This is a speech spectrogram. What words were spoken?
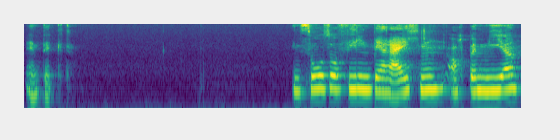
entdeckt. In so, so vielen Bereichen, auch bei mir,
